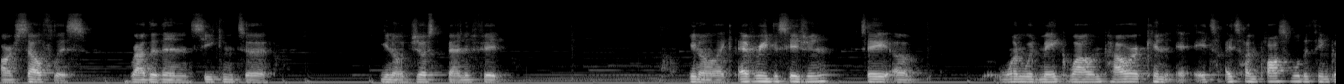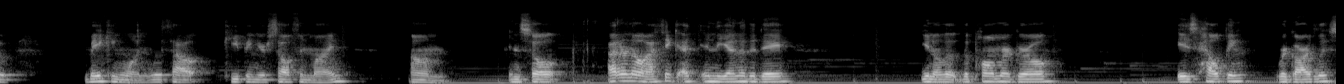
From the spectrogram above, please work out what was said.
are selfless rather than seeking to you know just benefit you know like every decision say uh, one would make while in power can it's it's impossible to think of making one without keeping yourself in mind. Um and so i don't know i think at, in the end of the day you know the, the palmer girl is helping regardless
